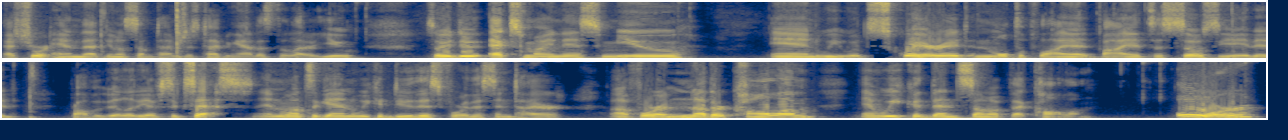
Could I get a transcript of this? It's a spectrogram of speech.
as shorthand that, you know, sometimes just typing out as the letter u. So we do x minus mu, and we would square it and multiply it by its associated probability of success. And once again, we could do this for this entire uh, for another column, and we could then sum up that column. Or,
